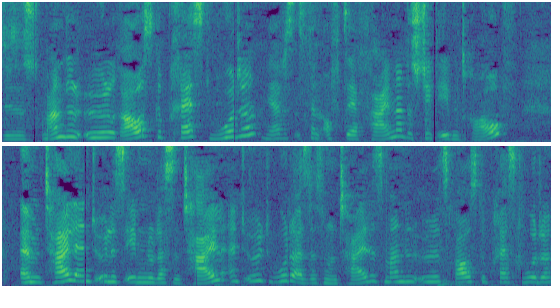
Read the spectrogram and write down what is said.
dieses Mandelöl rausgepresst wurde. Ja, das ist dann oft sehr feiner, das steht eben drauf. Ähm, Teilentöl ist eben nur, dass ein Teil entölt wurde, also dass nur ein Teil des Mandelöls rausgepresst wurde.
